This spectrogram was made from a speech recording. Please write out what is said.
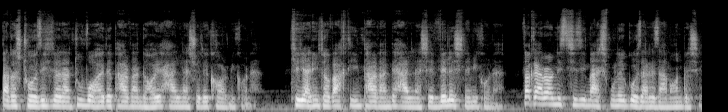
براش توضیح دادن تو واحد پرونده های حل نشده کار می‌کنن. که یعنی تا وقتی این پرونده حل نشه ولش نمی‌کنن و قرار نیست چیزی مشمول گذر زمان بشه.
